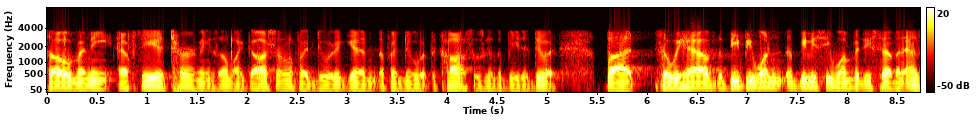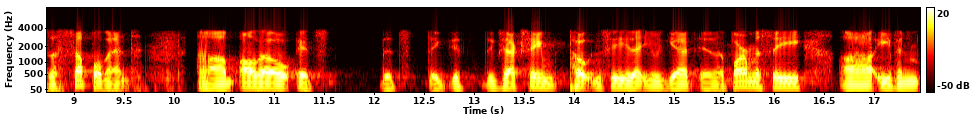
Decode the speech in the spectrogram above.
so many FDA attorneys. Oh my gosh, I don't know if I'd do it again if I knew what the cost was going to be to do it. But so we have the BP1, BPC 157 as a supplement, um, although it's it's the, it's the exact same potency that you would get in a pharmacy, uh, even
